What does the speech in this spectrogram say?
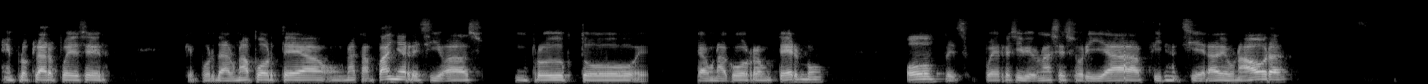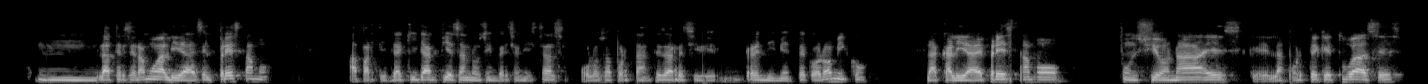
Ejemplo claro puede ser que por dar un aporte a una campaña recibas un producto, eh, una gorra, un termo o pues puedes recibir una asesoría financiera de una hora. Mm, la tercera modalidad es el préstamo. A partir de aquí ya empiezan los inversionistas o los aportantes a recibir un rendimiento económico. La calidad de préstamo funciona es que el aporte que tú haces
